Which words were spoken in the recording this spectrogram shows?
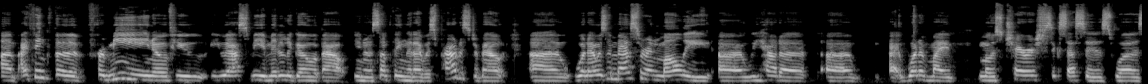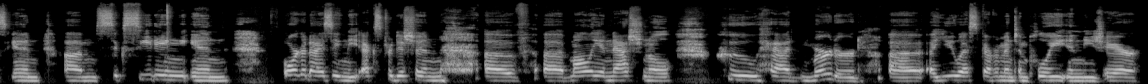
Um, I think the for me, you know, if you you asked me a minute ago about you know something that I was proudest about uh, when I was ambassador in Mali, uh, we had a, a one of my most cherished successes was in um, succeeding in organizing the extradition of a Malian national who had murdered uh, a U.S. government employee in Niger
